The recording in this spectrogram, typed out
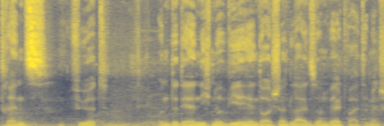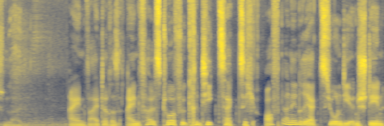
Trends führt, unter der nicht nur wir hier in Deutschland leiden, sondern weltweit die Menschen leiden. Ein weiteres Einfallstor für Kritik zeigt sich oft an den Reaktionen, die entstehen,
